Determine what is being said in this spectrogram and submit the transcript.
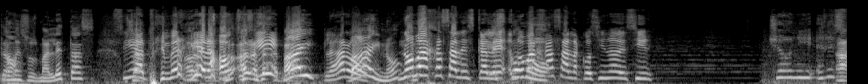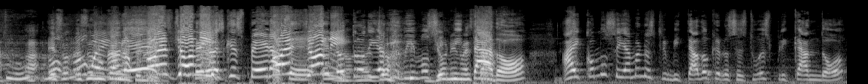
tomen sus maletas. Sí, O sea, al primer ah, Out, no, ah, sí. Bye. Claro. Bye, ¿no? bajas a la escalera, como- no bajas a la cocina a decir, Johnny, ¿eres Ah, tú? ah, no, eso- no, eso nunca no, lo no es Johnny. Pero es que espérate. No es Johnny. El otro No, día yo- tuvimos Johnny no invitado. Ay, ¿cómo se llama nuestro invitado que nos estuvo explicando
